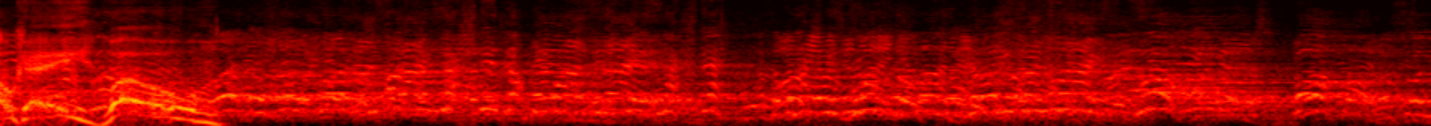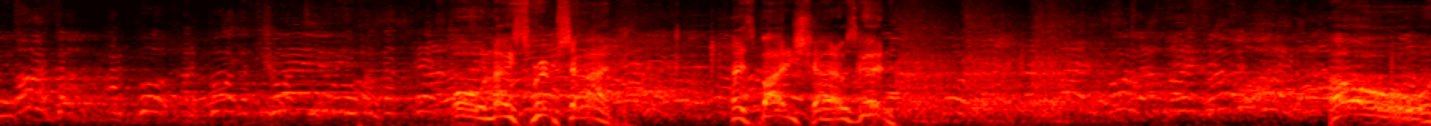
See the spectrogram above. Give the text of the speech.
Okay, whoa. Oh, nice rip shot. Nice body shot. It was good. Oh.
